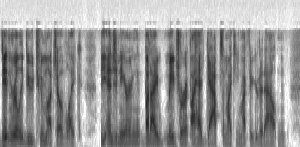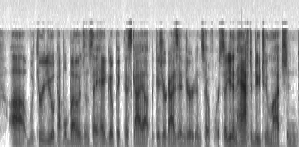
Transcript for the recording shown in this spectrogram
didn't really do too much of like the engineering but I made sure if I had gaps in my team I figured it out and uh, we threw you a couple bones and say hey go pick this guy up because your guy's injured and so forth so you didn't have to do too much and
